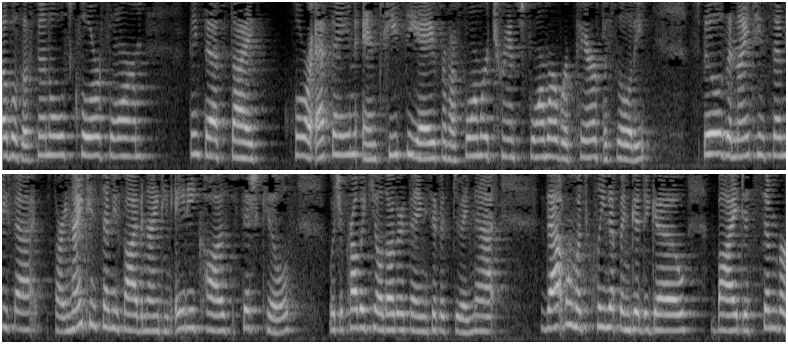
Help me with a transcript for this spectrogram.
levels of phenols, chloroform, I think that's dichloroethane and TCA from a former transformer repair facility. Spills in 1975, sorry, 1975 and 1980 caused fish kills, which have probably killed other things if it's doing that. That one was cleaned up and good to go by December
